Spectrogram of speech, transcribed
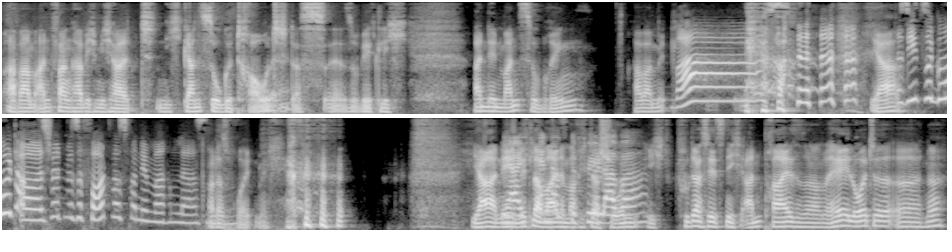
Aber am Anfang habe ich mich halt nicht ganz so getraut, das äh, so wirklich an den Mann zu bringen. Aber mit, Was? ja, Das sieht so gut aus. Ich würde mir sofort was von dir machen lassen. oh, das freut mich. ja, nee, Ja, mittlerweile mache ich das schon. Ich tu das jetzt nicht anpreisen, sondern so, hey Leute, äh, ne?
